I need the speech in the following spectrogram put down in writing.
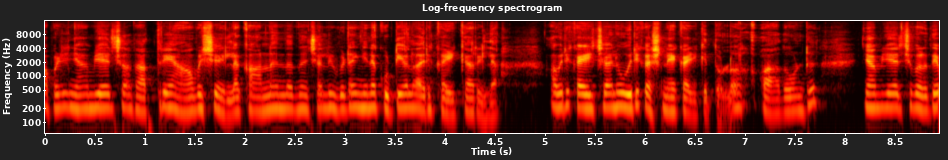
അപ്പോഴും ഞാൻ വിചാരിച്ചു അത് അത്രയും ആവശ്യമില്ല. കാരണം എന്താണെന്ന് വെച്ചാൽ ഇവിടെ ഇങ്ങനെ കുട്ടികളാരും കഴിക്കാറില്ല. അവർ കഴിച്ചാലും ഒരു കഷ്ണേ കഴിക്കത്തുള്ളൂ. അപ്പോൾ അതുകൊണ്ട് ഞാൻ വിചാരിച്ച് വെറുതെ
